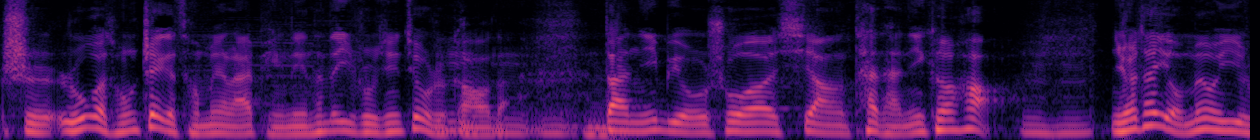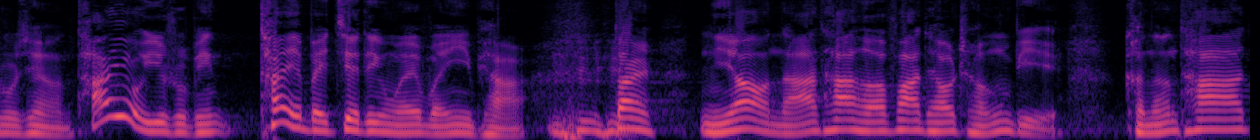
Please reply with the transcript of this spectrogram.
是，如果从这个层面来评定，它的艺术性就是高的。但你比如说像《泰坦尼克号》，嗯你说它有没有艺术性？它有艺术品，它也被界定为文艺片儿。但是你要拿它和《发条城》比，可能它。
